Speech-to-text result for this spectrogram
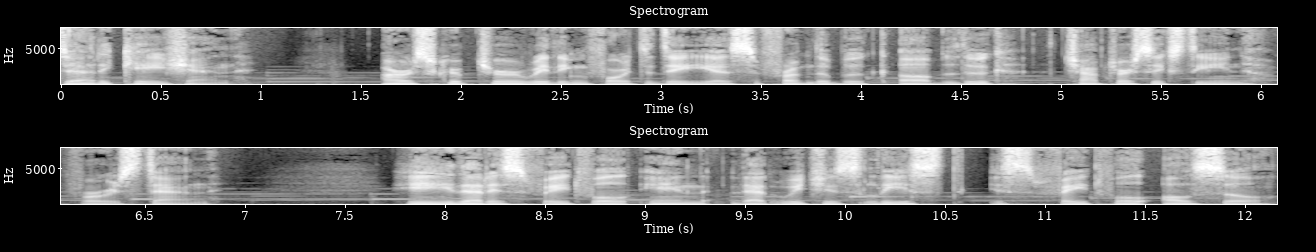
Dedication. Our scripture reading for today is from the book of Luke, chapter 16, verse 10. He that is faithful in that which is least is faithful also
